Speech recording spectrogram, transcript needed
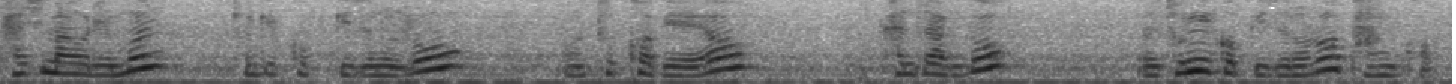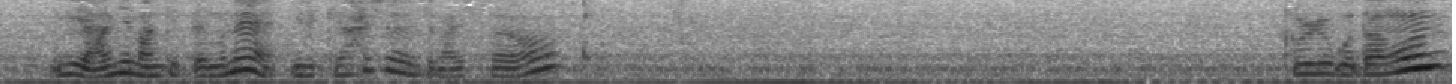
다시마 우림은 종이컵 기준으로 어, 두 컵이에요. 간장도 종이컵 기준으로 반 컵. 이게 양이 많기 때문에 이렇게 하셔야지 맛있어요. 분류고당은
